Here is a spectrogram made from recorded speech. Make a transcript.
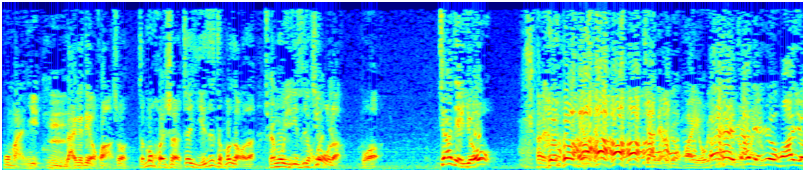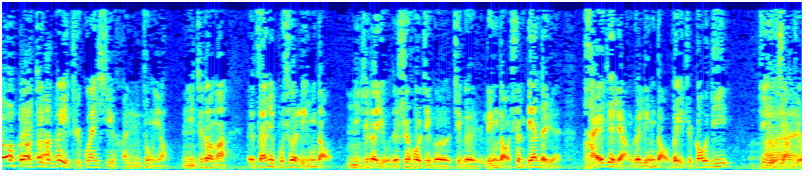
不满意，嗯，来个电话说怎么回事？这椅子怎么搞的？全部椅子旧了，我加点油。加点润滑油，哎，加点润滑油。这个位置关系很重要，你知道吗？呃，咱就不说领导，你知道有的时候这个这个领导身边的人排这两个领导位置高低，这有讲究。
